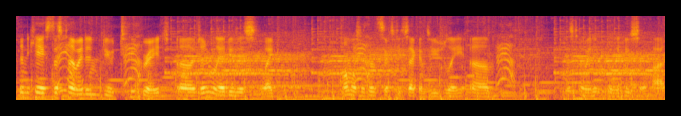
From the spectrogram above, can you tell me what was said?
In any case, this time I didn't do too great. Uh, generally I do this like almost within 60 seconds usually. Um, this time I didn't really do so hot.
